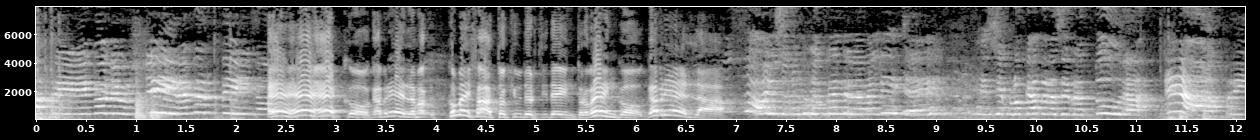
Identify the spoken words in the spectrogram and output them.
Apri! Voglio uscire, Martino! Eh, eh, ecco, Gabriella, ma come hai fatto a chiuderti dentro? Vengo, Gabriella! Non so, io sono venuta a prendere la valigia e, e si è bloccata la serratura! E apri!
